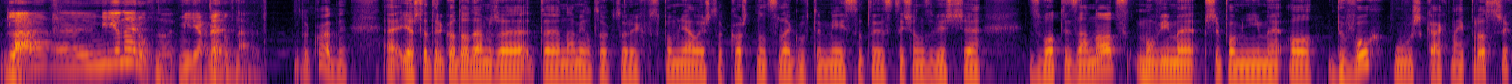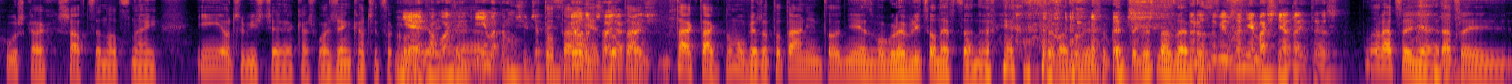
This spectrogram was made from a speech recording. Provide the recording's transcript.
dla y, milionerów, no, miliarderów nawet. Dokładnie. E, jeszcze tylko dodam, że te namioty, o których wspomniałeś, to koszt noclegu w tym miejscu to jest 1200 zł za noc. Mówimy, przypomnijmy o dwóch łóżkach, najprostszych łóżkach, szafce nocnej i oczywiście jakaś łazienka czy cokolwiek. Nie, tam łazienki nie ma, tam musi być jakaś totalnie, totalnie, Tak, tak, no mówię, że totalnie to nie jest w ogóle wliczone w cenę, więc trzeba sobie szukać czegoś na zewnątrz. Rozumiem, że nie ma śniadań też. No raczej nie, raczej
